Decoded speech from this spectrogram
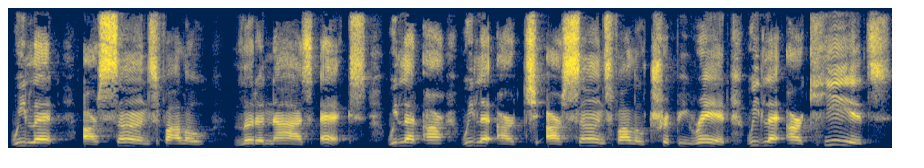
We let our sons follow Lil Nas X. We let our we let our our sons follow Trippie Redd. We let our kids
